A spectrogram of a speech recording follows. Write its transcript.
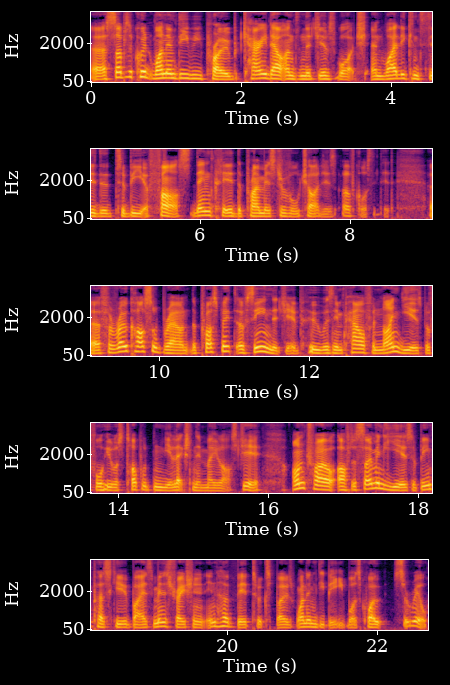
Uh, a subsequent 1MDB probe carried out under Najib's watch and widely considered to be a farce, then cleared the Prime Minister of all charges. Of course, it did. Uh, for Rewcastle Brown, the prospect of seeing Najib, who was in power for nine years before he was toppled in the election in May last year, on trial after so many years of being persecuted by his administration in her bid to expose 1MDB was, quote, surreal.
